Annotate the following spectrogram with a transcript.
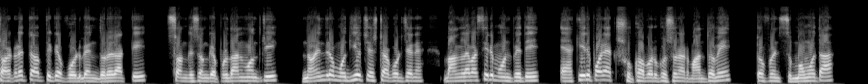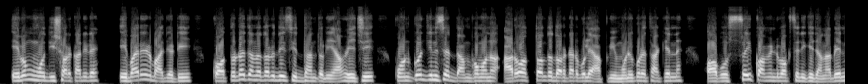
সরকারের তরফ থেকে ভোট ব্যাংক ধরে রাখতে সঙ্গে সঙ্গে প্রধানমন্ত্রী নরেন্দ্র মোদীও চেষ্টা করছেন। বাংলাবাসীর মন পেতে একের পর এক সুখবর ঘোষণার মাধ্যমে তো ফ্রেন্ডস মমতা এবং মোদী সরকারের এবারের বাজেটে কতটা জনদরদি সিদ্ধান্ত নেওয়া হয়েছে? কোন কোন জিনিসের দাম কমানো আরও অত্যন্ত দরকার বলে আপনি মনে করে থাকেন? অবশ্যই কমেন্ট বক্সে লিখে জানাবেন।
